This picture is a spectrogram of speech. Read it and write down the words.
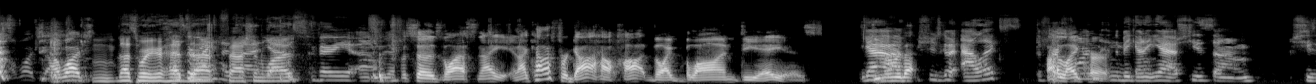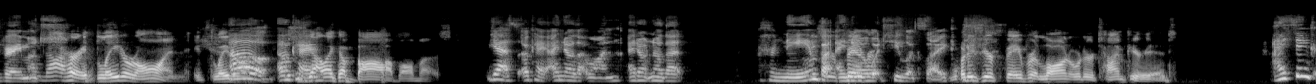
I watched, I watched Mm, that's where your head's that's where at, head's fashion at, yeah. wise. Very. Um, three episodes last night, and I kind of forgot how hot the like blonde DA is. yeah, remember that? she's good. Alex, the I like one her. in the beginning. Yeah, she's um, she's very much. Not her. It's later on. It's later. Oh, on. okay. She's got like a bob almost. Yes, okay, I know that one. I don't know that her name, What's but your I know what she looks like. What is your favorite Law and Order time period? I think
